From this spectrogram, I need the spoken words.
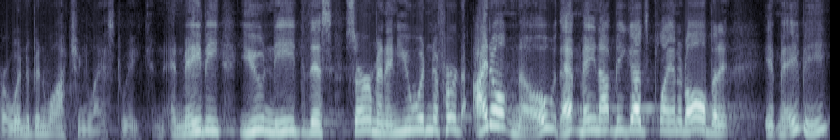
or wouldn't have been watching last week. And, and, maybe you need this sermon and you wouldn't have heard. I don't know. That may not be God's plan at all, but it, it may be.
